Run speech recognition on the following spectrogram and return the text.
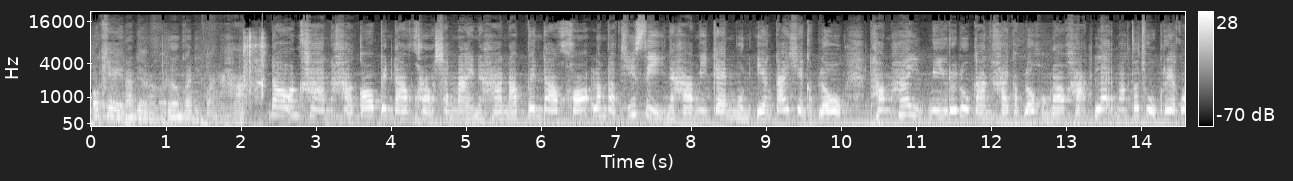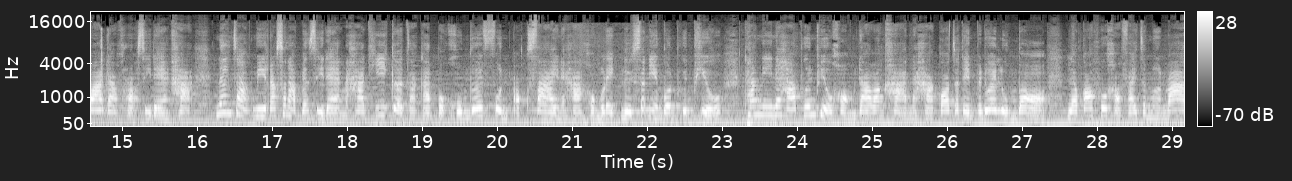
โอเคนะเดี๋ยวเรามาเริ่มกันดีกว่านะคะ ดาวอังคารนะคะ ก็เป็นดาวเคราะห์ชั้นในนะคะ นับเป็นดาวเคราะห์ลำดับทีสี่4 นะคะ มีแกนหมุนเอียงใกล้เคียงกับโลกทำให้มีฤดูกาลคล้ายกับโลกของเราค่ะ และมักจะถูกเรียกว่าดาวเคราะห์สีแดงค่ะ เนื่องจากมีลักษณะเป็นสีแดงนะคะ ที่เกิดจากการปกคลุมด้วยฝุ่นออกไซด์นะคะ ของเหล็กหรือสนิมบนพื้นผิว ทั้งนี้นะคะพื้นผิวของดาวอังคารนะคะ ก็จะเต็มไปด้วยหลุมบ่อ แล้วก็ภูเขาไฟจำนวนมาก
